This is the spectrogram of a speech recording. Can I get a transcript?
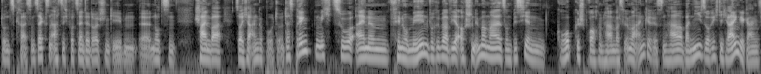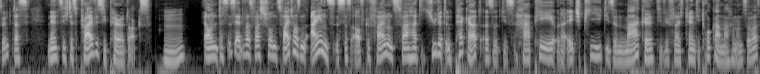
Dunstkreis. Und 86 Prozent der Deutschen geben, äh, nutzen scheinbar solche Angebote. Und das bringt mich zu einem Phänomen, worüber wir auch schon immer mal so ein bisschen grob gesprochen haben, was wir immer angerissen haben, aber nie so richtig reingegangen sind. Das nennt sich das Privacy Paradox. Mhm. Und das ist etwas, was schon 2001 ist das aufgefallen. Und zwar hat Hewlett Packard, also dieses HP oder HP, diese Marke, die wir vielleicht kennen, die Drucker machen und sowas,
